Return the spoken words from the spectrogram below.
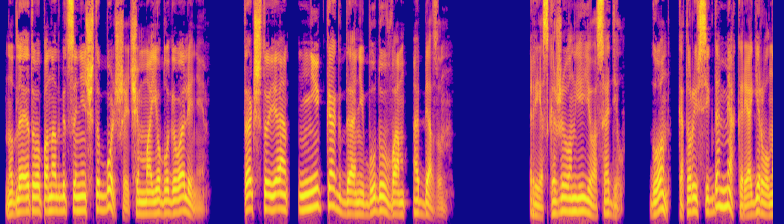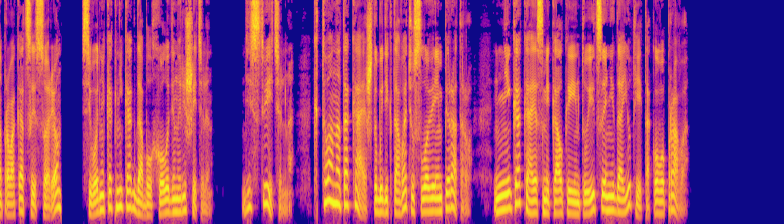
Но для этого понадобится нечто большее, чем мое благоволение. Так что я никогда не буду вам обязан. Резко же он ее осадил. Гон, который всегда мягко реагировал на провокации Сорен, сегодня как никогда был холоден и решителен. Действительно, кто она такая, чтобы диктовать условия императору? Никакая смекалка и интуиция не дают ей такого права.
